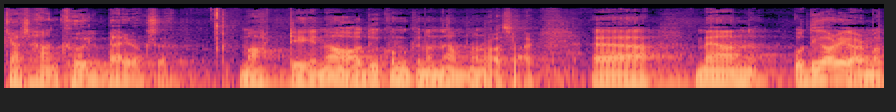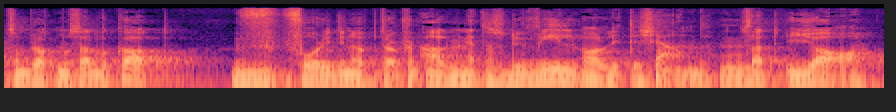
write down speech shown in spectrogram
Kanske han Kullberg också? Martin, ja du kommer kunna nämna några så här. Eh, men, och det har att göra med att som brottmålsadvokat får du dina uppdrag från allmänheten, så du vill vara lite känd. Så att ja,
